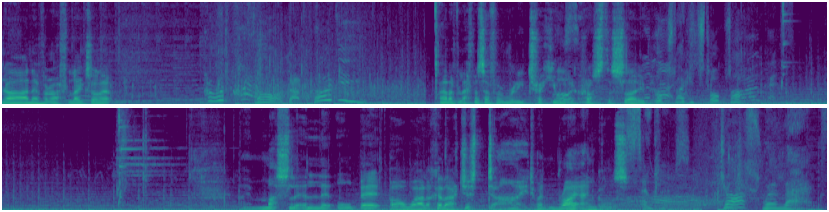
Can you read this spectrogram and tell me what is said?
Ah, never enough legs on it. And I've left myself a really tricky one across the slope. Looks like it slopes up. Muscle it a little bit. Oh wow, look at that. Just died. Went right angles. So close. Just relax.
